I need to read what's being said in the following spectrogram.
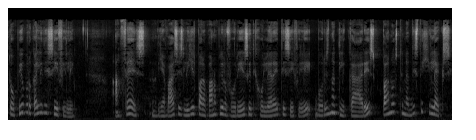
το οποίο προκαλεί τη σύφυλλη. Αν θες να διαβάσεις λίγες παραπάνω πληροφορίες για τη χολέρα ή τη σύφυλλη, μπορείς να κλικάρεις πάνω στην αντίστοιχη λέξη.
